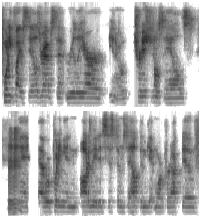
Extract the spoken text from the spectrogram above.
25 sales reps that really are, you know, traditional sales, mm-hmm. and uh, we're putting in automated systems to help them get more productive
